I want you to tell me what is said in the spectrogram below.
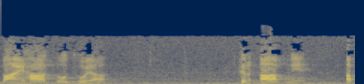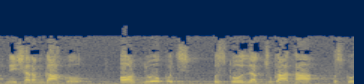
بائیں ہاتھ کو دھویا۔ پھر آپ نے اپنی شرمگاہ کو اور جو کچھ اس کو لگ چکا تھا، اس کو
